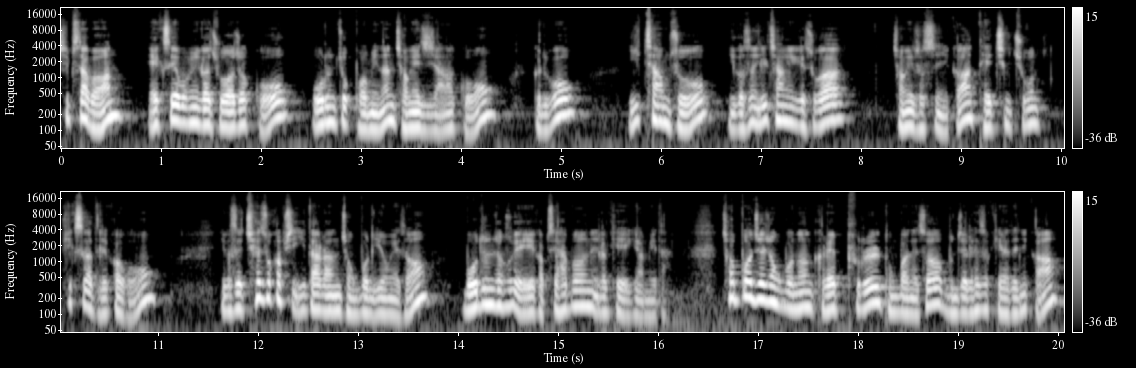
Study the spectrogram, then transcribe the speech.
14번 x의 범위가 주어졌고 오른쪽 범위는 정해지지 않았고 그리고 2차 함수 이것은 1차 항의 개수가 정해졌으니까 대칭축은 픽스가 될 거고 이것의 최소값이 2다라는 정보를 이용해서 모든 정수 A의 값의 합은 이렇게 얘기합니다. 첫 번째 정보는 그래프를 동반해서 문제를 해석해야 되니까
